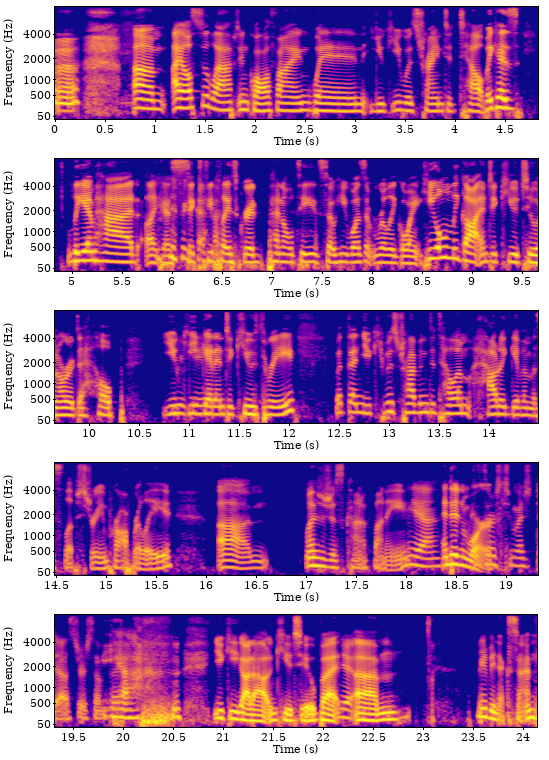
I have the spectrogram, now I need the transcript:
um, I also laughed in qualifying when Yuki was trying to tell because Liam had like a 60 place grid penalty, so he wasn't really going. He only got into Q2 in order to help Yuki, Yuki. get into Q3, but then Yuki was trying to tell him how to give him a slipstream properly, um, which was just kind of funny. yeah. It didn't work. There's too much dust or something. Yeah, Yuki got out in Q2, but Yeah. um, maybe next time.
